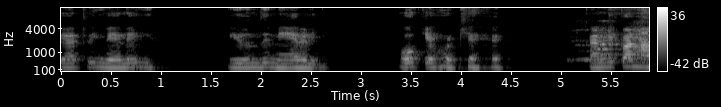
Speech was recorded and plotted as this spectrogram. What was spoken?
கேட்ரிங் வேலை இருந்து நேரலி. ஓகே ஓகே கண்டிப்பாண்ணா.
